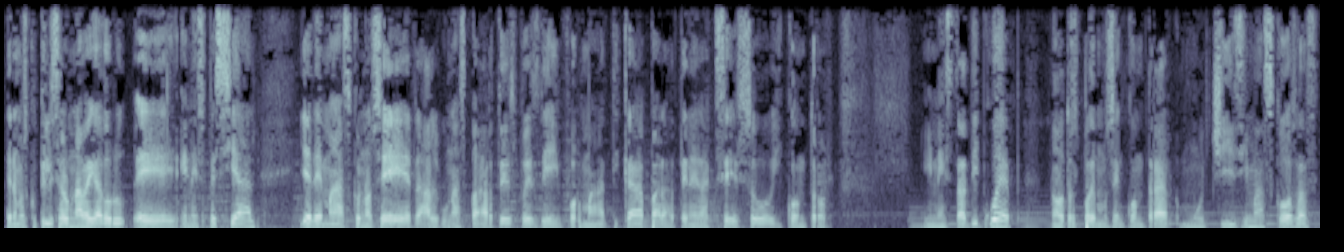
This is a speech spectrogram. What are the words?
Tenemos que utilizar un navegador eh, en especial y además conocer algunas partes pues de informática para tener acceso y control. En esta deep web nosotros podemos encontrar muchísimas cosas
